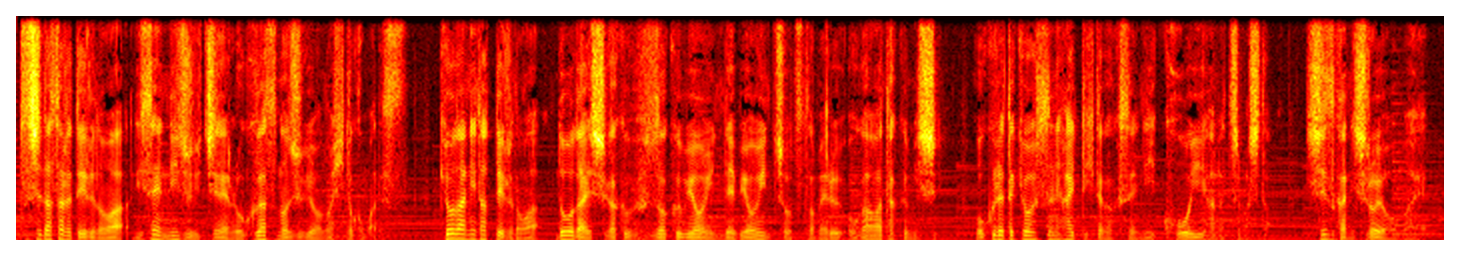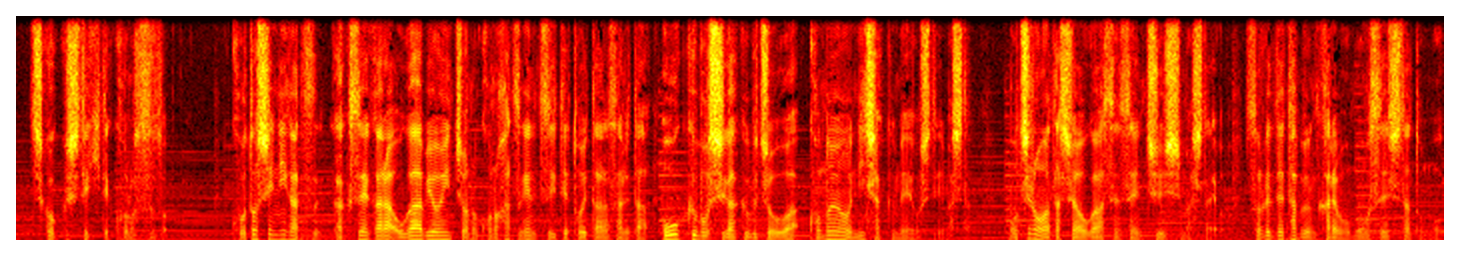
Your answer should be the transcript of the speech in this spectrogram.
映し出されているのは2021年6月の授業の一コマです。教壇に立っているのは同大歯学部附属病院で病院長を務める小川匠氏。遅れて教室に入ってきた学生にこう言い放ちました。静かにしろよお前。遅刻してきて殺すぞ。今年2月学生から小川病院長のこの発言について問いただされた大久保歯学部長はこのように釈明をしていました。もちろん私は小川先生に注意しましたよ。それで多分彼も猛省したと思う。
